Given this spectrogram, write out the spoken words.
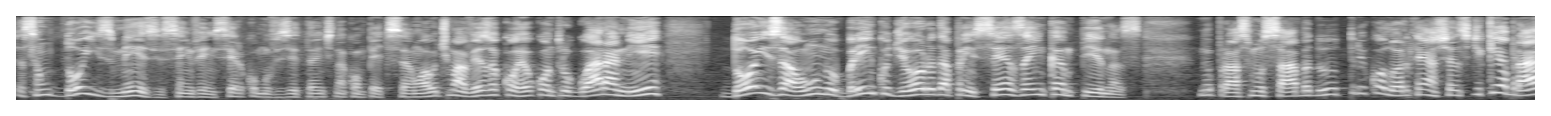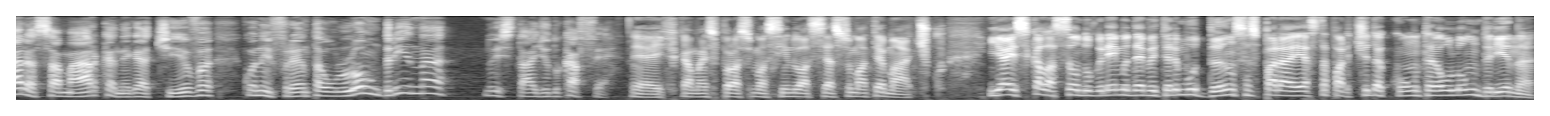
Já são dois meses sem vencer como visitante na competição. A última vez ocorreu contra o Guarani, 2 a 1 no Brinco de Ouro da Princesa em Campinas. No próximo sábado, o tricolor tem a chance de quebrar essa marca negativa quando enfrenta o Londrina no Estádio do Café. É, e ficar mais próximo assim do acesso matemático. E a escalação do Grêmio deve ter mudanças para esta partida contra o Londrina.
